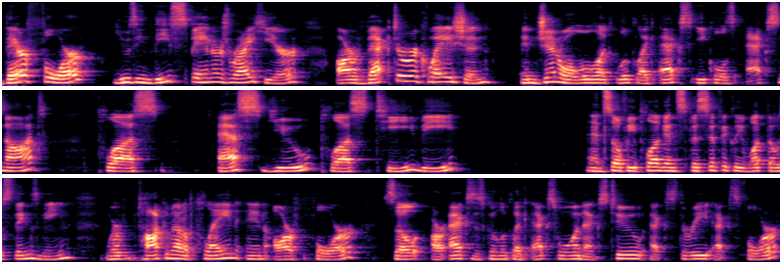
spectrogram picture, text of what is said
Therefore, using these spanners right here, our vector equation in general will look, look like x equals x naught plus su plus tv. And so if we plug in specifically what those things mean, we're talking about a plane in R4. So our x is going to look like x1, x2, x3, x4,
